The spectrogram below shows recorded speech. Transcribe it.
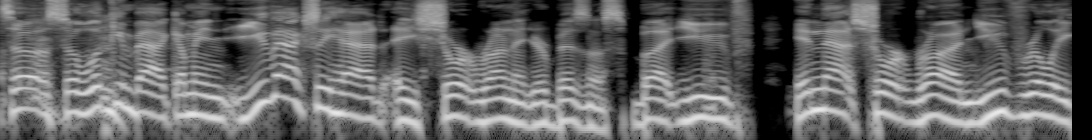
So, so looking back, I mean, you've actually had a short run at your business, but you've in that short run, you've really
